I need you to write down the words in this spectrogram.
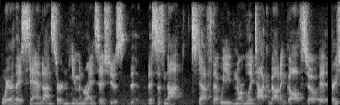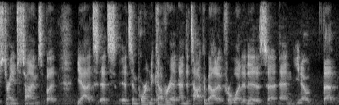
where they stand on certain human rights issues. This is not stuff that we normally talk about in golf. So it, very strange times, but yeah, it's it's it's important to cover it and to talk about it for what it is, and, and you know that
